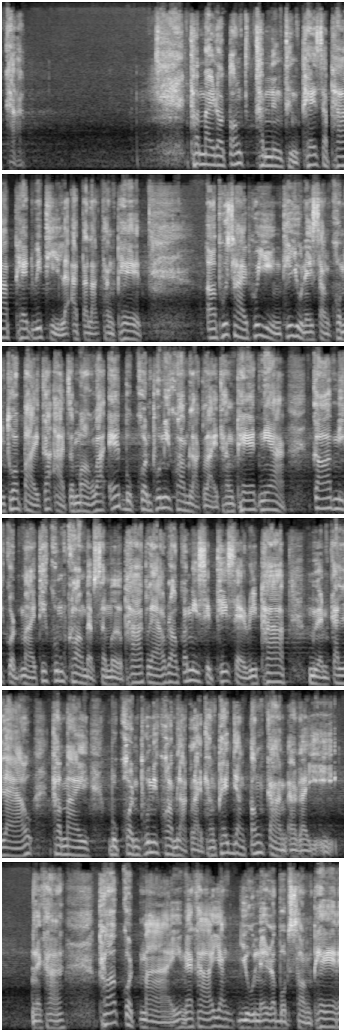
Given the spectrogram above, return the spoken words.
กค่ะทำไมเราต้องคำนึงถึงเพศสภาพเพศวิถีและอัตลักษณ์ทางเพศ เอ่อผู้ชายผู้หญิงที่อยู่ในสังคมทั่วไปก็อาจจะมองว่าเอ๊ะบุคคลผู้มีความหลากหลายทางเพศเนี่ยก็มีกฎหมายที่คุ้มครองแบบเสมอภาคแล้ว เราก็มีสิทธิเสรีภาพเหมือนกันแล้วทำไมบุคคลผู้มีความหลากหลายทางเพศยังต้องการอะไรอีก นะคะเพราะกฎหมายนะคะยังอยู่ในระบบสองเพศ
